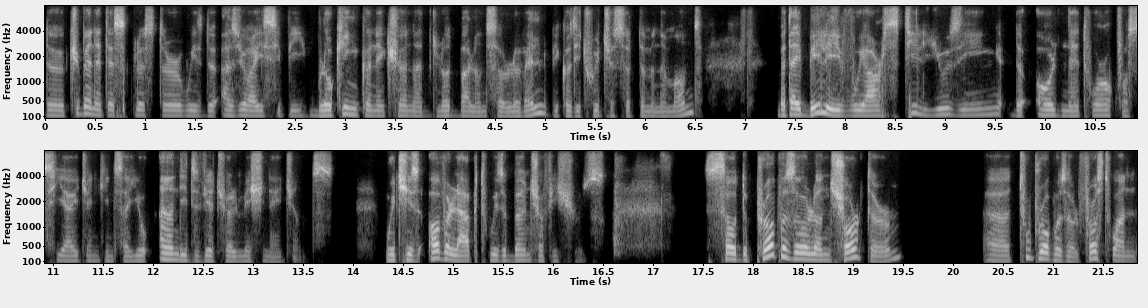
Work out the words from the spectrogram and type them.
the Kubernetes cluster with the Azure ICP blocking connection at load balancer level because it reaches a certain amount. But I believe we are still using the old network for CI Jenkins IO and its virtual machine agents, which is overlapped with a bunch of issues. So the proposal on short term, uh, two proposals. First one,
